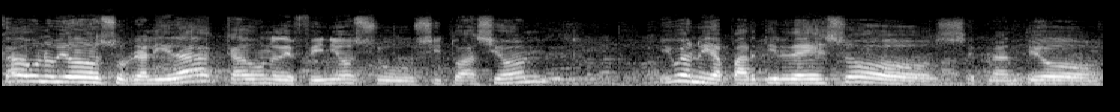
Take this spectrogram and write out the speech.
Cada uno vio su realidad, cada uno definió su situación y bueno, y a partir de eso se planteó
